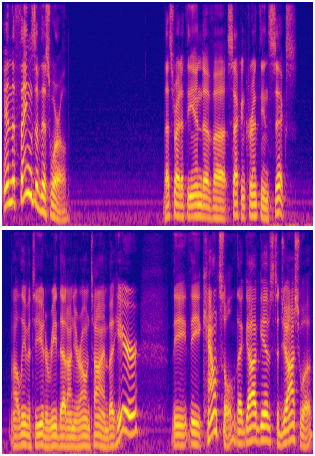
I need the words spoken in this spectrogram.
and the things of this world. That's right at the end of uh, 2 Corinthians 6. I'll leave it to you to read that on your own time. But here, the, the counsel that God gives to Joshua,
